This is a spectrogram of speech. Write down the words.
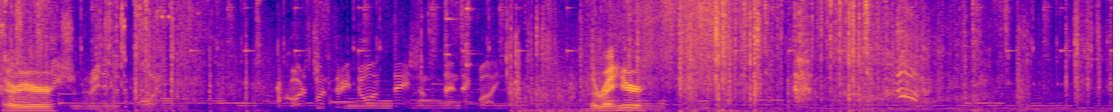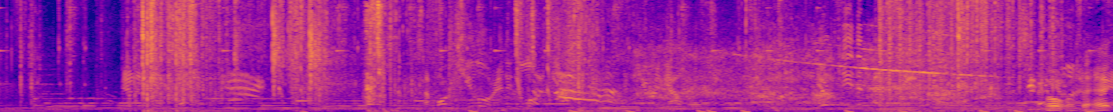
Barrier. They're right here. Heck?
